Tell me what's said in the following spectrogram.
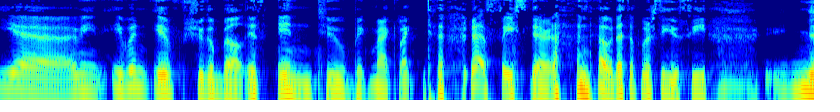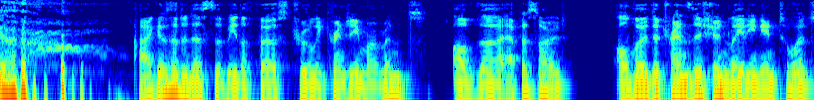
Yeah, I mean, even if Sugar Belle is into Big Mac, like that face there, no, that's the first thing you see. No. I consider this to be the first truly cringy moment of the episode. Although the transition leading into it,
